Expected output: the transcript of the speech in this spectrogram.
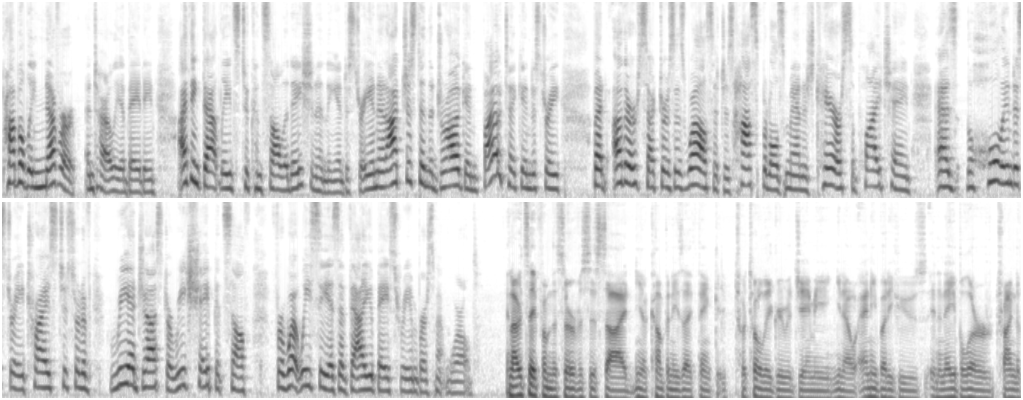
probably never entirely abating. I think that leads to consolidation in the industry, and not just in the drug and biotech industry, but other sectors as well, such as hospitals, managed care, supply chain, as the whole industry tries to sort of readjust or reshape itself for what we see as a value based reimbursement world. And I would say from the services side, you know, companies, I think, t- totally agree with Jamie. You know, anybody who's an enabler, trying to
